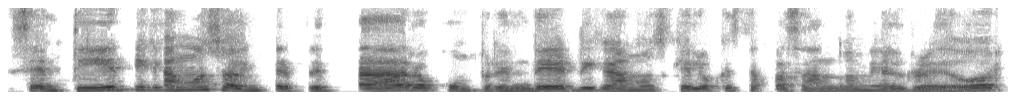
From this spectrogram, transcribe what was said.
sentir, digamos, o interpretar o comprender, digamos, qué es lo que está pasando a mi alrededor.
